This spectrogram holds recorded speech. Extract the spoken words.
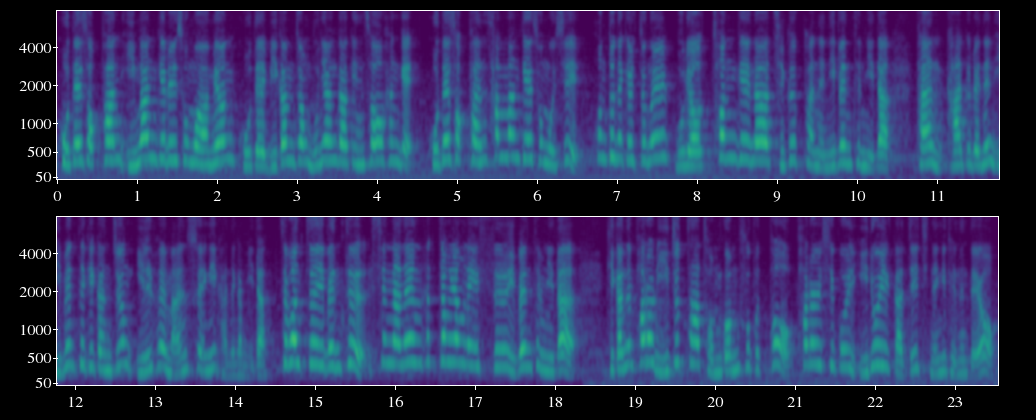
고대 석판 2만 개를 소모하면 고대 미감정 문양각 인서 1개, 고대 석판 3만 개 소모 시 혼돈의 결정을 무려 1000개나 지급하는 이벤트입니다. 단, 각 의뢰는 이벤트 기간 중 1회만 수행이 가능합니다. 세 번째 이벤트, 신나는 흑정령 레이스 이벤트입니다. 기간은 8월 2주차 점검 후부터 8월 15일 일요일까지 진행이 되는데요.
